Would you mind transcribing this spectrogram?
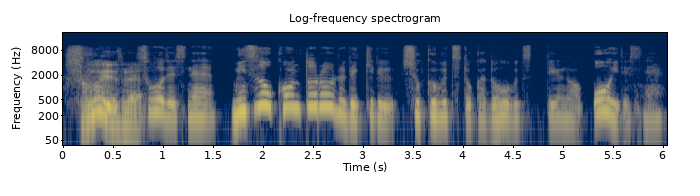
すごいですね。そうですね。水をコントロールできる植物とか動物っていうのは多いですね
